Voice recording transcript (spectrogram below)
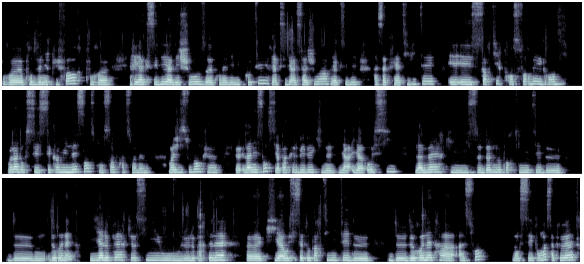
pour euh, pour devenir plus fort, pour euh, réaccéder à des choses qu'on avait mis de côté, réaccéder à sa joie, réaccéder à sa créativité et, et sortir transformé et grandi. Voilà, donc c'est c'est comme une naissance qu'on s'offre à soi-même. Moi, je dis souvent que euh, la naissance, il n'y a pas que le bébé qui naît, il y a y a aussi la mère qui se donne l'opportunité de de, de renaître. Il y a le père qui aussi, ou le, le partenaire, euh, qui a aussi cette opportunité de, de, de renaître à, à soi. Donc c'est pour moi, ça peut être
